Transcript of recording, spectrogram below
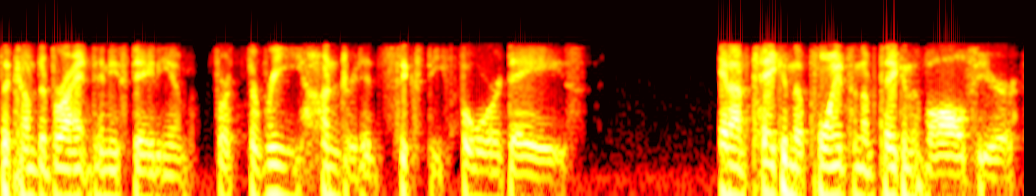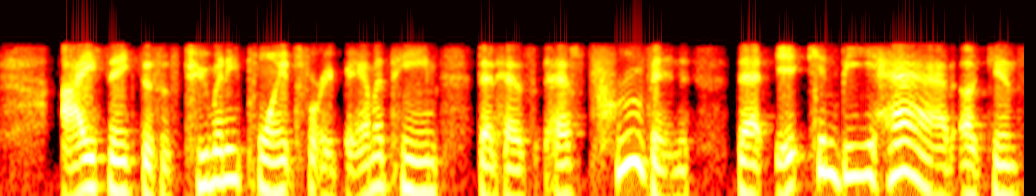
to come to Bryant Denny Stadium for 364 days. And I'm taking the points and I'm taking the Vols here. I think this is too many points for a Bama team that has has proven that it can be had against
